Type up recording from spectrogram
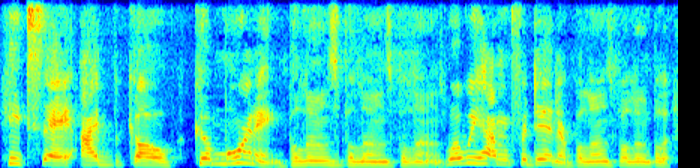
he'd say, I'd go, "Good morning, balloons, balloons, balloons. What we having for dinner? Balloons, balloons, balloons."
